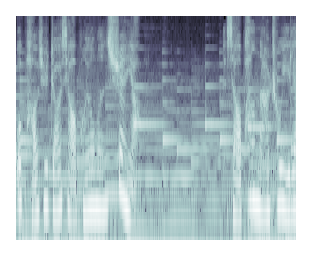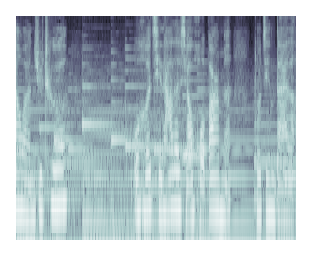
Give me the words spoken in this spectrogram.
我跑去找小朋友们炫耀。小胖拿出一辆玩具车，我和其他的小伙伴们都惊呆了。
